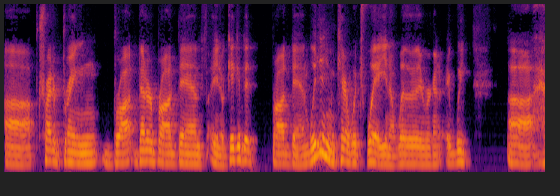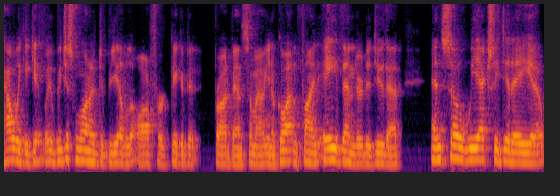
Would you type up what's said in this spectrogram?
uh, try to bring broad, better broadband, you know, gigabit broadband. We didn't even care which way, you know, whether they were going to, we, uh, how we could get, we just wanted to be able to offer gigabit broadband somehow, you know, go out and find a vendor to do that. And so we actually did a uh,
